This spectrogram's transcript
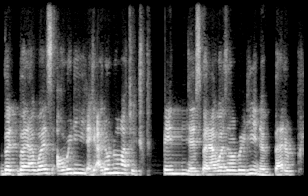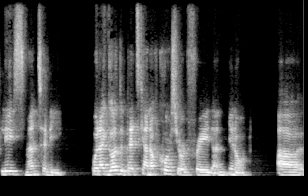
but but I was already like I don't know how to explain this, but I was already in a better place mentally when I got the PET scan. Of course, you're afraid, and you know, uh,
